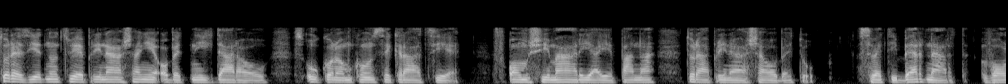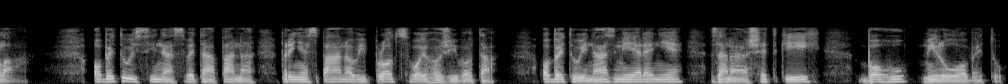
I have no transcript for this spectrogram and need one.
ktoré zjednocuje prinášanie obetných darov s úkonom konsekrácie. V omši Mária je pana, ktorá prináša obetu. Svetý Bernard volá. Obetuj syna, svetá pana, prines pánovi plod svojho života. Obetuj na zmierenie za nás všetkých Bohu milú obetu.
